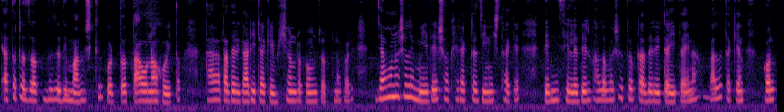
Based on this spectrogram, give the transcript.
এতটা যত্ন যদি মানুষকে করতো, তাও না হইতো। তারা তাদের গাড়িটাকে ভীষণ রকম যত্ন করে। যেমন আসলে মেয়েদের শখের একটা জিনিস থাকে, তেমনি ছেলেদের ভালোবাসা তো তাদের এটাই তাই না? ভালো থাকেন, গল্প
